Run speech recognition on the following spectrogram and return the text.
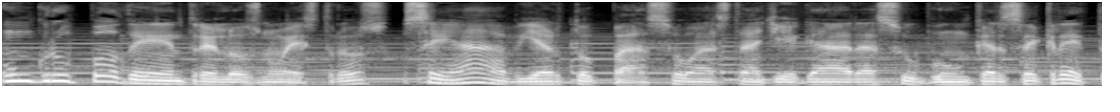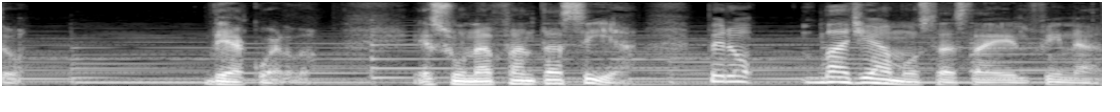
Un grupo de entre los nuestros se ha abierto paso hasta llegar a su búnker secreto. De acuerdo, es una fantasía, pero vayamos hasta el final.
